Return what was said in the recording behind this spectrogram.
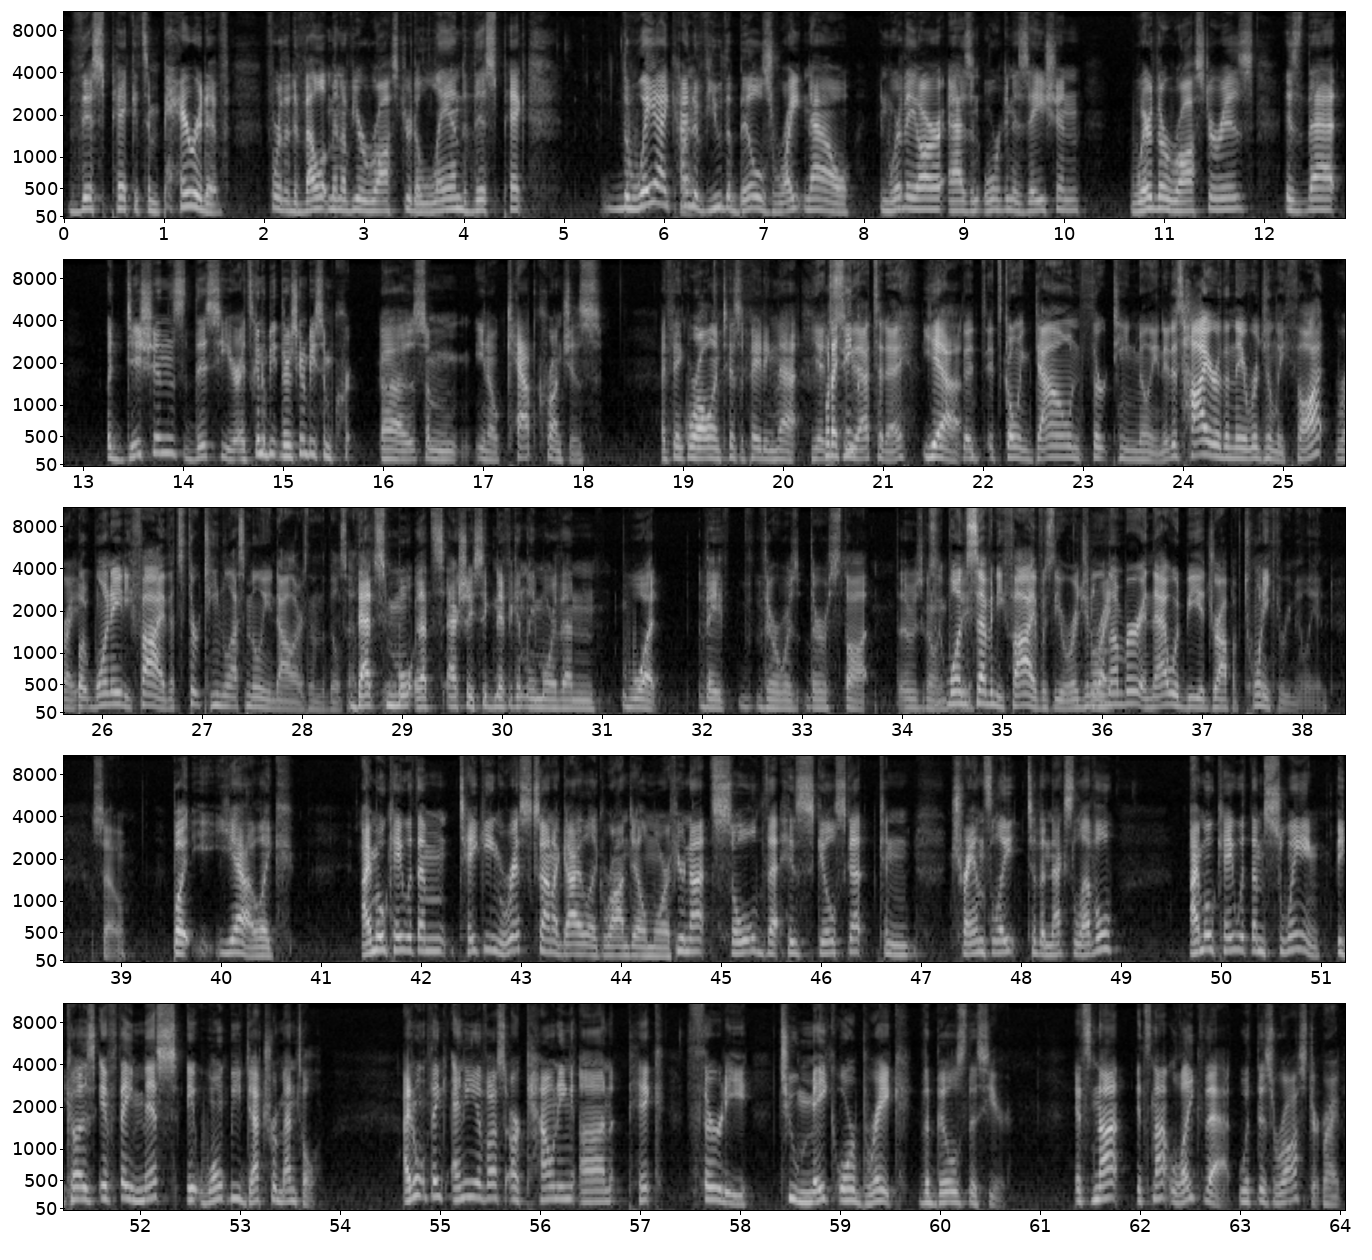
this pick. It's imperative for the development of your roster to land this pick. The way I kind of view the Bills right now and where they are as an organization, where their roster is, is that additions this year. It's going to be there's going to be some cr- uh, some you know cap crunches. I think we're all anticipating that. Yeah, but I see think that today. yeah, It's going down 13 million. It is higher than they originally thought. Right. But 185, that's 13 less million dollars than the Bills had. that's more. That's actually significantly more than what they there was there was thought that it was going to be. 175 was the original Right. number, and that would be a drop of 23 million. So, but yeah, like I'm okay with them taking risks on a guy like Rondale Moore. If you're not sold that his skill set can translate to the next level, I'm okay with them swinging because if they miss, it won't be detrimental. I don't think any of us are counting on pick 30 to make or break the Bills this year. It's not it's not like that with this roster. Right.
